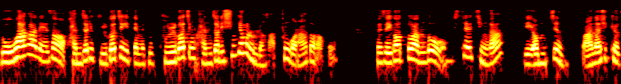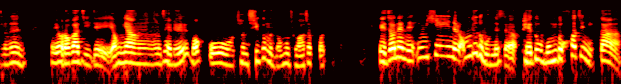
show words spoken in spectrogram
노화가 돼서 관절이 굵어지기 때문에 그 굵어진 관절이 신경을 눌려서 아픈 거라 하더라고요. 그래서 이것 또한도 스트레칭과 염증 완화시켜주는 여러 가지 이제 영양제를 먹고 전 지금은 너무 좋아졌거든요. 예전에는 임신을 엄두도 못 냈어요. 배도 몸도 커지니까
